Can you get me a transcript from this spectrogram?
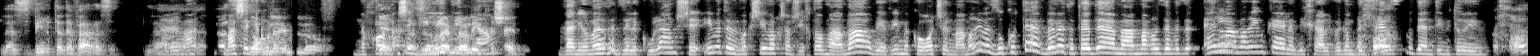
ולהסביר את הדבר הזה. לעזור להם לא, נכון, כן, מה שגיליתי לא גם, ואני אומרת את זה לכולם, שאם אתם מבקשים עכשיו שיכתוב מאמר ויביא מקורות של מאמרים, אז הוא כותב, באמת, אתה יודע, מאמר וזה וזה, אין כן. מאמרים כאלה בכלל, וגם נכון, בזה סטודנטים טועים. נכון,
